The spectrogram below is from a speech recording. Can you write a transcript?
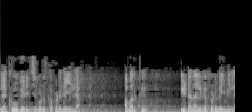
ലഘൂകരിച്ചു കൊടുക്കപ്പെടുകയില്ല അവർക്ക് ഇട നൽകപ്പെടുകയുമില്ല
